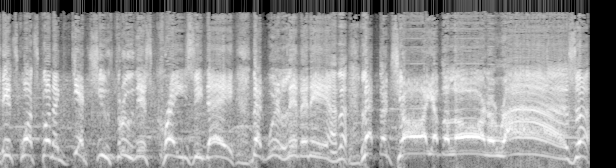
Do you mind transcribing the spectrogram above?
it's what's going to get you through this crazy day that we're living in. Let the joy of the Lord arise uh,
